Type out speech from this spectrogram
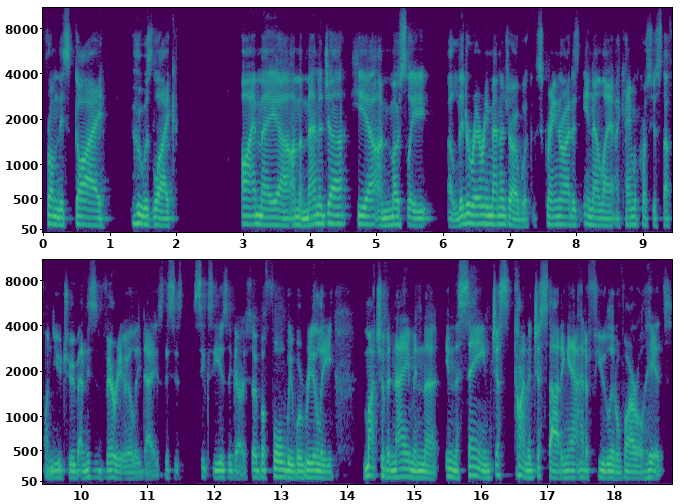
from this guy who was like, "I'm a am uh, a manager here. I'm mostly a literary manager. I work with screenwriters in LA. I came across your stuff on YouTube, and this is very early days. This is six years ago, so before we were really much of a name in the in the scene. Just kind of just starting out, had a few little viral hits."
